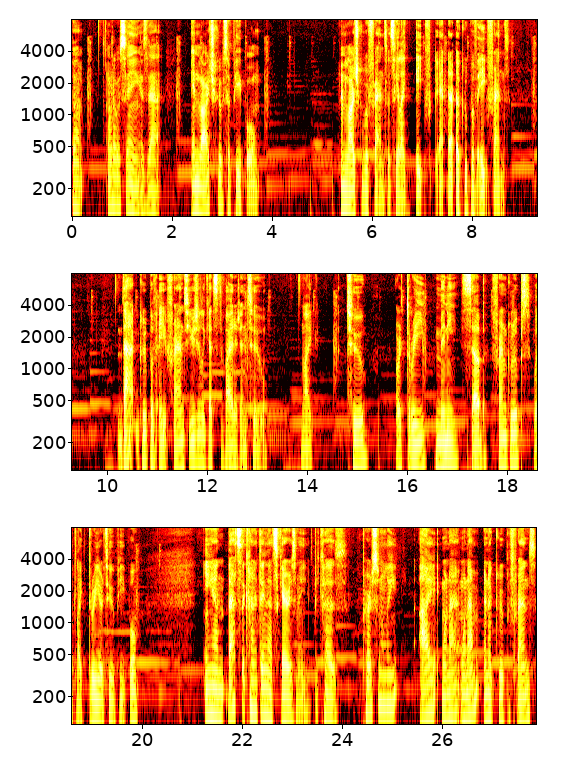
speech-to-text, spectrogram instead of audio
But what I was saying is that in large groups of people, in large group of friends, let's say like eight, a group of eight friends, that group of eight friends usually gets divided into like two or three mini sub friend groups with like three or two people. And that's the kind of thing that scares me because personally, I when I when I'm in a group of friends,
